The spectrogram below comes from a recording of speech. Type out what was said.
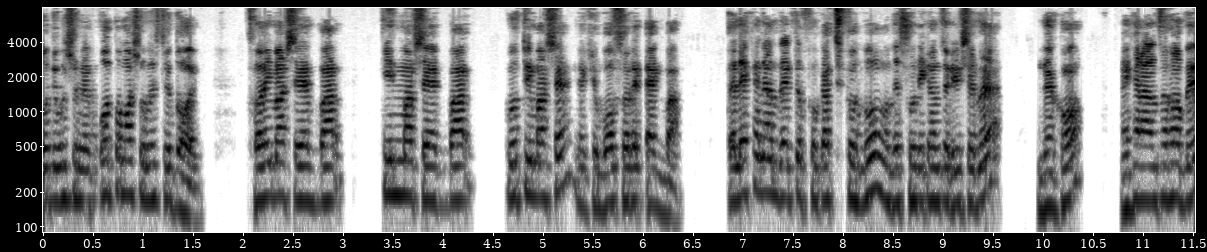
অধিবেশনে কত মাস অনুষ্ঠিত হয়? ছয় মাসে একবার, তিন মাসে একবার প্রতি মাসে নাকি বছরে একবার। তাহলে এখানে আমরা একটু ফোকাস করব আমাদের সঠিক আনসার হিসেবে। দেখো, এখানে আনসার হবে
